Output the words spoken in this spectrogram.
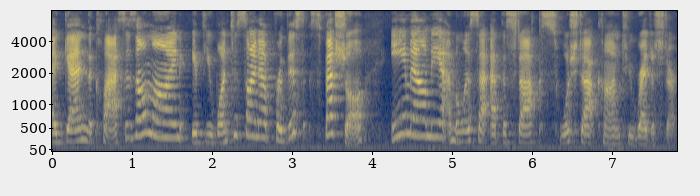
Again, the class is online. If you want to sign up for this special, email me at melissa at thestockswoosh.com to register.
